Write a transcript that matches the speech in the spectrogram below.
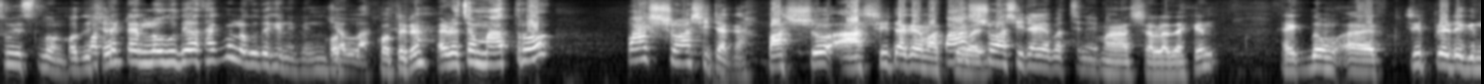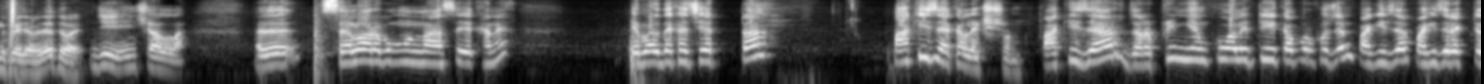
সুইস লোন? প্রত্যেকটা লোগো দেওয়া থাকবে লোগো দেখে নেবেন ইনশাআল্লাহ। কত এটা? এটা হচ্ছে মাত্র পাঁচশো আশি টাকা। পাঁচশো আশি টাকায় মাত্র পাঁচশো আশি টাকায় পাচ্ছেন এটা। মাশাআল্লাহ দেখেন একদম চিপ রেটে কিন্তু পেয়ে যাবে তাই তো জি ইনশাল্লাহ সালোয়ার এবং অন্য আছে এখানে। এবার দেখাচ্ছি একটা পাকিজা কালেকশন। পাকিজার যারা প্রিমিয়াম কোয়ালিটি কাপড় খোঁজেন পাকিজার পাকিজার একটা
